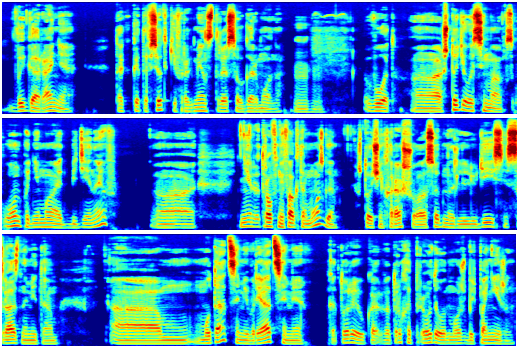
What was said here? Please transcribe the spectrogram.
выгорание, так как это все-таки фрагмент стрессового гормона. Мгм. Вот. А, Что делает Симакс? Он поднимает BDNF, а, нейротрофный фактор мозга, что очень хорошо, особенно для людей с, разными там мутациями, вариациями, которые, у ко- которых от природы он может быть понижен.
